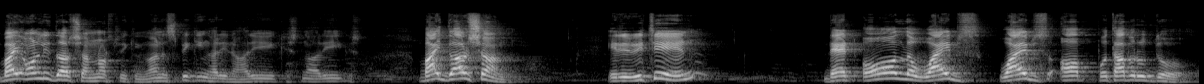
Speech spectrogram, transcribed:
by only darshan, not speaking, only speaking Harina, Hari Krishna, Hari Krishna. By darshan, it is written that all the wives, wives of Prataparudra,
